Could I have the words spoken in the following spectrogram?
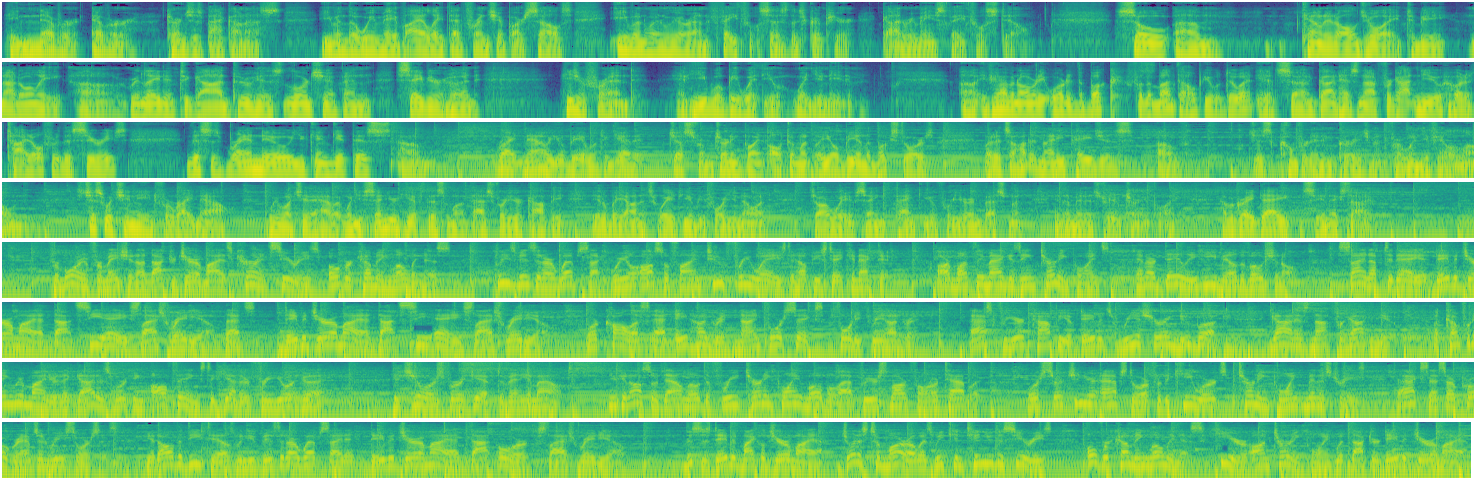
He never, ever turns his back on us, even though we may violate that friendship ourselves, even when we are unfaithful, says the Scripture. God remains faithful still. So um, count it all joy to be not only uh, related to God through His lordship and saviorhood, He's your friend, and He will be with you when you need Him. Uh, if you haven't already ordered the book for the month, I hope you will do it. It's uh, God Has Not Forgotten You. What a title for this series. This is brand new. You can get this um, right now. You'll be able to get it just from Turning Point. Ultimately, you'll be in the bookstores. But it's 190 pages of just comfort and encouragement for when you feel alone. It's just what you need for right now. We want you to have it. When you send your gift this month, ask for your copy. It'll be on its way to you before you know it. It's our way of saying thank you for your investment in the ministry of Turning Point. Have a great day. See you next time. For more information on Dr. Jeremiah's current series, Overcoming Loneliness, please visit our website where you'll also find two free ways to help you stay connected our monthly magazine Turning Points and our daily email devotional. Sign up today at davidjeremiah.ca slash radio. That's davidjeremiah.ca slash radio or call us at 800 946 4300. Ask for your copy of David's reassuring new book, God Has Not Forgotten You, a comforting reminder that God is working all things together for your good. It's yours for a gift of any amount. You can also download the free Turning Point mobile app for your smartphone or tablet, or search in your App Store for the keywords Turning Point Ministries to access our programs and resources. Get all the details when you visit our website at davidjeremiah.org/radio. This is David Michael Jeremiah. Join us tomorrow as we continue the series Overcoming Loneliness here on Turning Point with Dr. David Jeremiah.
